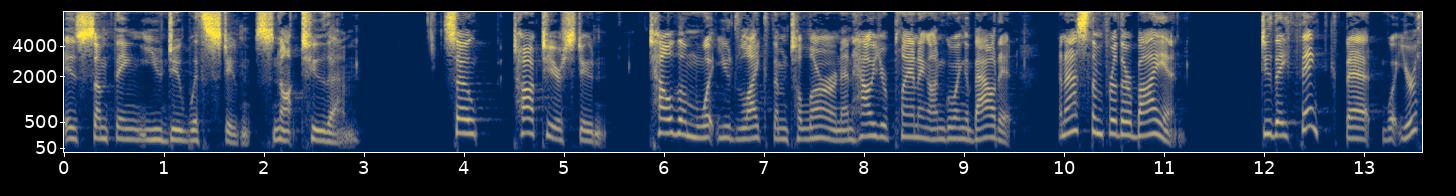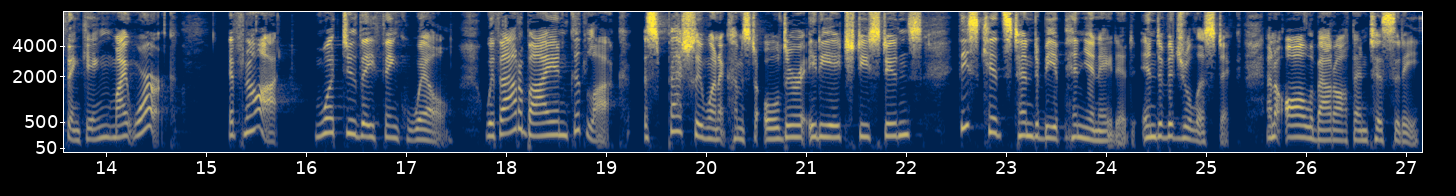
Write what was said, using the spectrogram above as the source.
is something you do with students, not to them. So talk to your student. Tell them what you'd like them to learn and how you're planning on going about it, and ask them for their buy in. Do they think that what you're thinking might work? If not, What do they think will? Without a buy-in, good luck. Especially when it comes to older ADHD students, these kids tend to be opinionated, individualistic, and all about authenticity.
